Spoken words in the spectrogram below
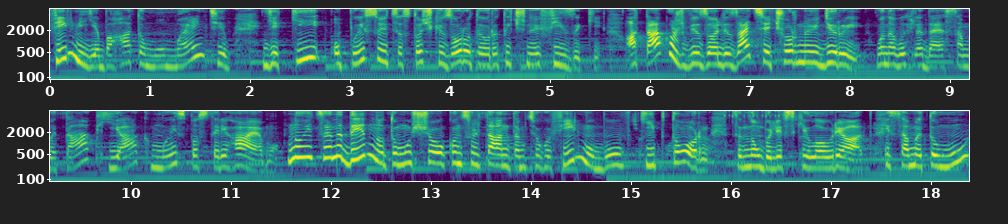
в фільмі є багато моментів, які описуються з точки зору теоретичної фізики, а також візуалізація чорної діри. Вона виглядає саме так, як ми спостерігаємо. Ну і це не дивно, тому що консультантом цього фільму був Кіп Торн, це Нобелівський лауреат. І саме тому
